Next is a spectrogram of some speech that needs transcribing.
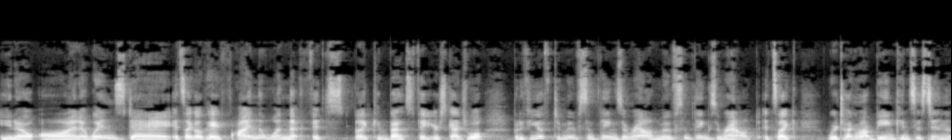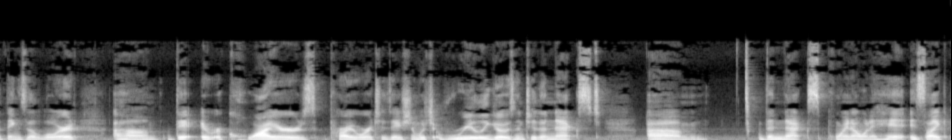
you know, on a Wednesday. It's like, okay, find the one that fits, like, can best fit your schedule. But if you have to move some things around, move some things around. It's like we're talking about being consistent in the things of the Lord. Um, that it requires prioritization, which really goes into the next um, the next point I want to hit is like,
